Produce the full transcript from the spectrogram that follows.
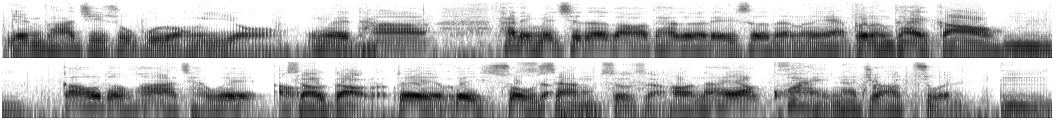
研发技术不容易哦，因为它它里面牵涉到它的镭射的能量不能太高。嗯，高的话才会烧到了。对，会受伤。受伤。哦，那要快，那就要准。嗯，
